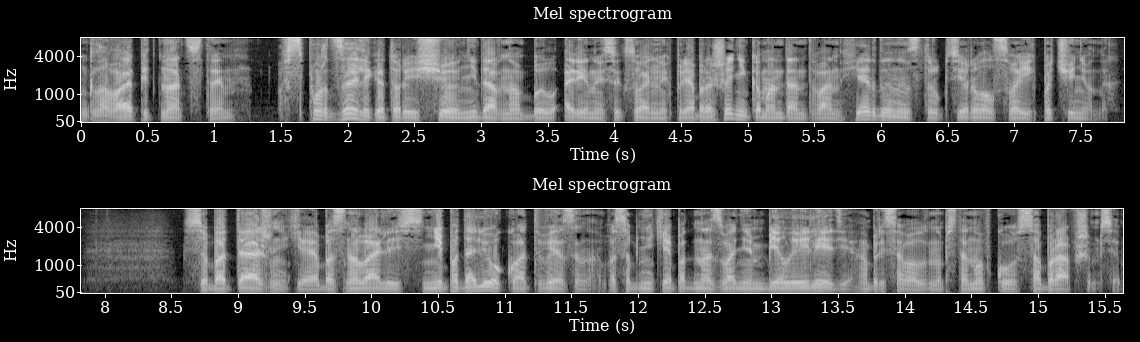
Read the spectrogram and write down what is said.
Глава 15. В спортзале, который еще недавно был ареной сексуальных преображений, командант Ван Херден инструктировал своих подчиненных. «Саботажники обосновались неподалеку от Везена, в особняке под названием «Белые леди», — обрисовал он обстановку собравшимся.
